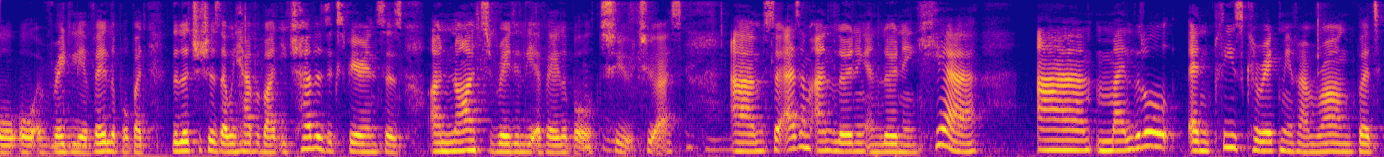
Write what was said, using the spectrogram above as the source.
or, or readily available, but the literatures that we have about each other's experiences are not readily available to to us. Um, so as I'm unlearning and learning here, um, my little and please correct me if I'm wrong, but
